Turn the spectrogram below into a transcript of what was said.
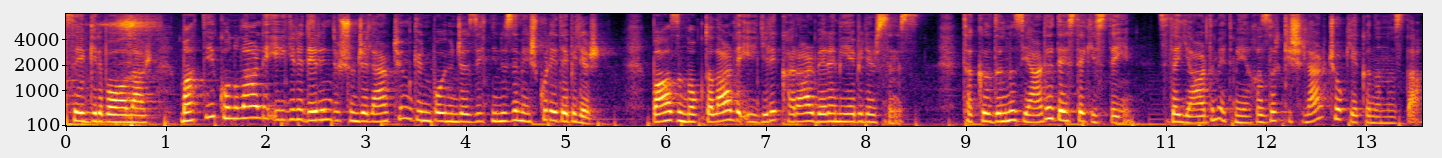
Sevgili boğalar. Maddi konularla ilgili derin düşünceler tüm gün boyunca zihninizi meşgul edebilir. Bazı noktalarla ilgili karar veremeyebilirsiniz. Takıldığınız yerde destek isteyin. Size yardım etmeye hazır kişiler çok yakınınızda.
